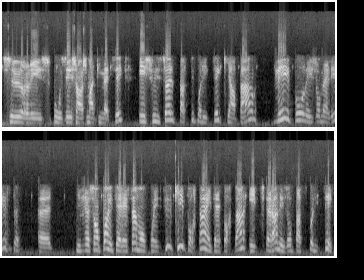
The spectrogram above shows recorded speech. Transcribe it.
sur les supposés changements climatiques. Et je suis le seul parti politique qui en parle. Mais pour les journalistes, euh, ils ne sont pas intéressés à mon point de vue, qui pourtant est important et différent des autres partis politiques.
